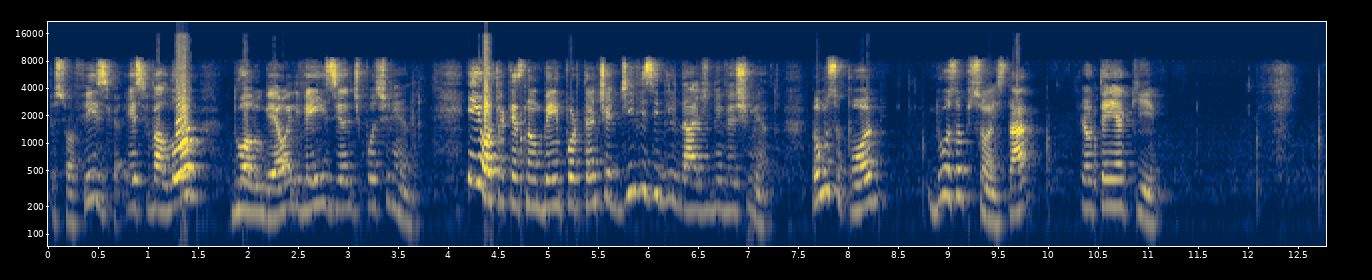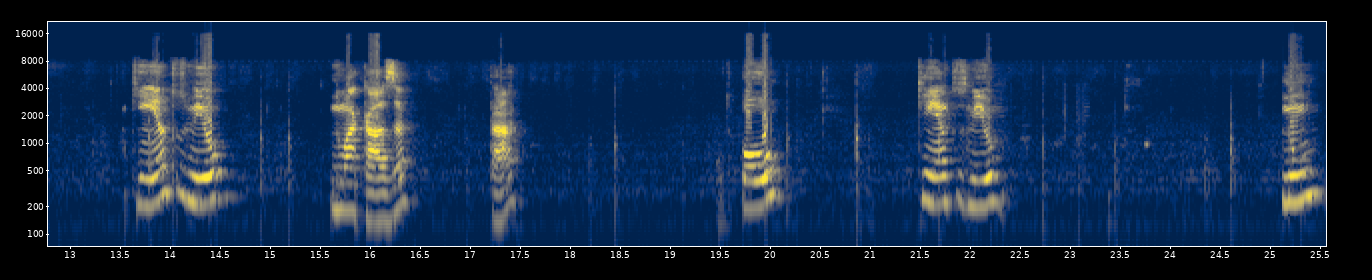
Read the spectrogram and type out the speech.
pessoa física, esse valor do aluguel ele vem isento de imposto de renda. E outra questão bem importante é a divisibilidade do investimento. Vamos supor duas opções, tá? Eu tenho aqui 500 mil numa casa, tá? Ou 500 mil num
